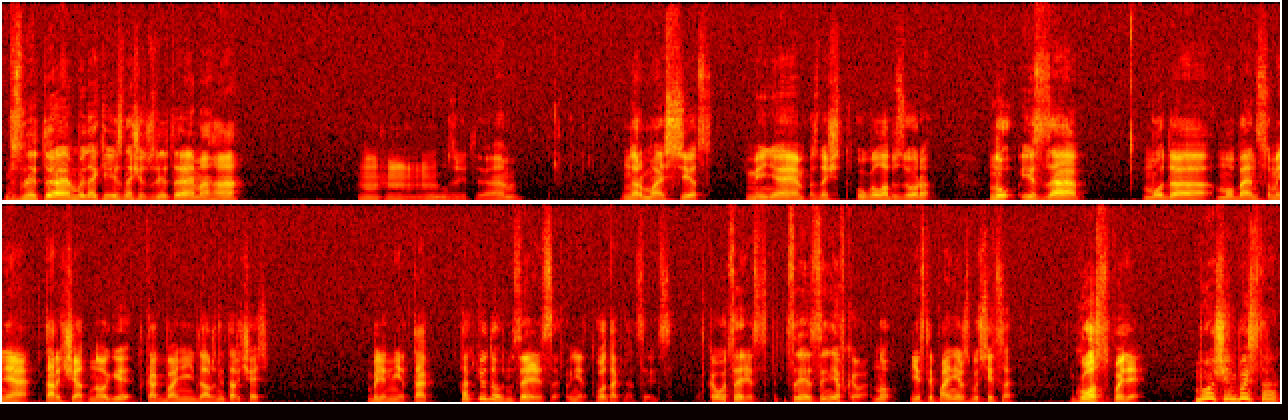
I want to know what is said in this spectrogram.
Взлетаем мы такие, значит, взлетаем, ага. Угу, взлетаем. Нормасец. Меняем, значит, угол обзора. Ну, из-за мода Мобенс у меня торчат ноги, как бы они не должны торчать. Блин, нет, так, так неудобно целиться. Нет, вот так надо целиться. В кого целиться? Целиться не в кого. Но если пониже спуститься... Господи! Мы очень быстро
